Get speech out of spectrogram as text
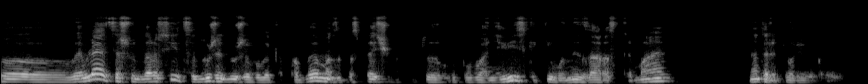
виявляється, що для Росії це дуже дуже велика проблема забезпечувати те групування військ, які вони зараз тримають на території України.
